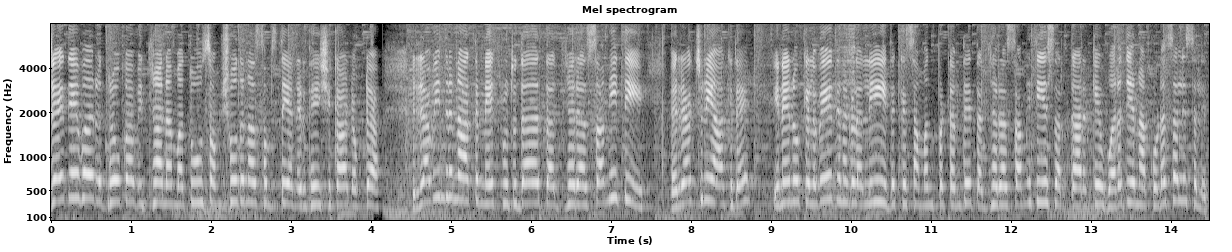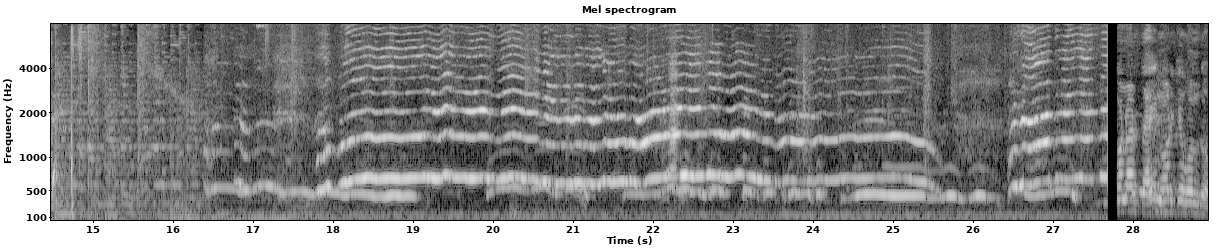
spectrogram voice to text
ಜಯದೇವ ಹೃದ್ರೋಗ ವಿಜ್ಞಾನ ಮತ್ತು ಸಂಶೋಧನಾ ಸಂಸ್ಥೆಯ ನಿರ್ದೇಶಕ ಡಾಕ್ಟರ್ ರವೀಂದ್ರನಾಥ್ ನೇತೃತ್ವದ ತಜ್ಞರ ಸಮಿತಿ ರಚನೆಯಾಗಿದೆ ಇನ್ನೇನು ಕೆಲವೇ ದಿನಗಳಲ್ಲಿ ಇದಕ್ಕೆ ಸಂಬಂಧಪಟ್ಟಂತೆ ತಜ್ಞರ ಸಮಿತಿ ಸರ್ಕಾರಕ್ಕೆ ವರದಿಯನ್ನ ಕೂಡ ಸಲ್ಲಿಸಲಿದೆ. ತಾಯಿ ನೋಡ್ಕೆ ಬಂದು.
